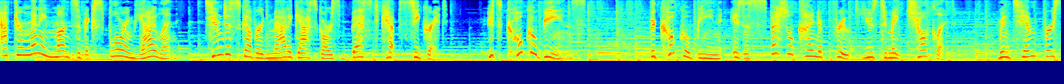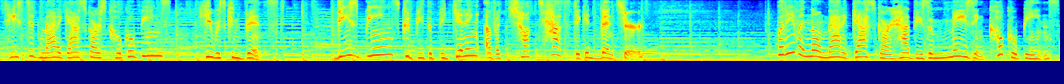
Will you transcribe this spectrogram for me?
After many months of exploring the island, Tim discovered Madagascar's best kept secret. It's cocoa beans. The cocoa bean is a special kind of fruit used to make chocolate. When Tim first tasted Madagascar's cocoa beans, he was convinced. These beans could be the beginning of a chalktastic adventure. But even though Madagascar had these amazing cocoa beans,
